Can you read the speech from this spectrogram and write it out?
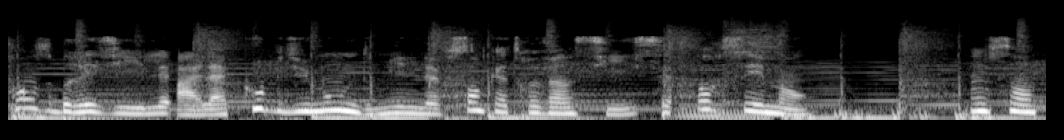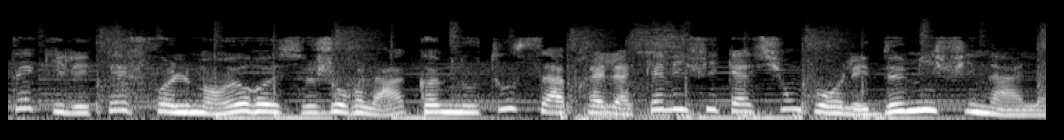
France-Brésil, à la Coupe du Monde 1986, forcément. On sentait qu'il était follement heureux ce jour-là comme nous tous après la qualification pour les demi-finales.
